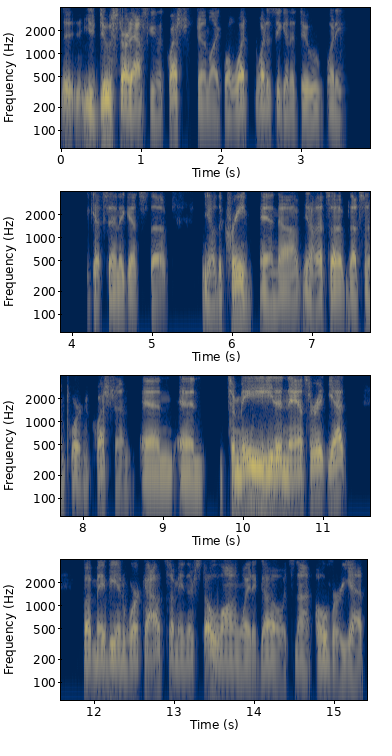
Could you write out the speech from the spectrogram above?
you do start asking the question like, well, what what is he going to do when he gets in against the you know the cream? And uh, you know that's a that's an important question. And and to me he didn't answer it yet but maybe in workouts i mean there's still a long way to go. It's not over yet.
